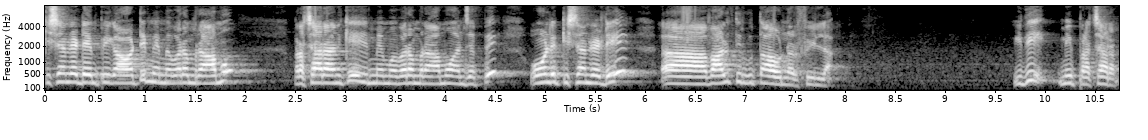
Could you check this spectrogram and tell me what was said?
కిషన్ రెడ్డి ఎంపీ కాబట్టి మేము ఎవరం రాము ప్రచారానికి మేము ఎవరం రాము అని చెప్పి ఓన్లీ కిషన్ రెడ్డి వాళ్ళు తిరుగుతూ ఉన్నారు ఫీల్డ్లో. ఇది మీ ప్రచారం.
